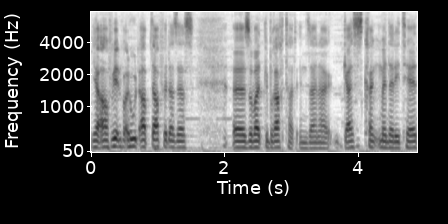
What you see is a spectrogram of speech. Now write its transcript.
ja, auf jeden Fall Hut ab dafür, dass er es äh, so weit gebracht hat, in seiner geisteskranken Mentalität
